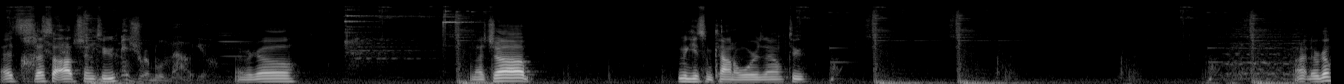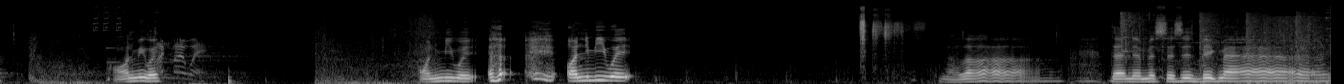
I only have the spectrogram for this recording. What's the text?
That's oh, that's an option too. Measurable value. There we go. Nice job. Let me get some counter wars now too. All right, there we go. On me way. On my way. On me way. On me way. La la. That nemesis is big mad.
